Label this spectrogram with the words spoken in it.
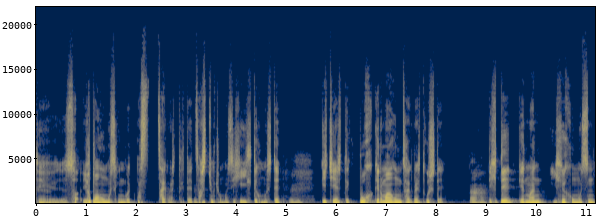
Тий со- Япон хүмүүс гингүүд бас цаг барьдаг тий. Зарчимч хүмүүс их ийдэг хүмүүс тий гэж ярьдаг. Бүх герман хүн цаг барьдаггүй шүү дээ. Аха. Тэгтээ герман ихэнх хүмүүс нь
